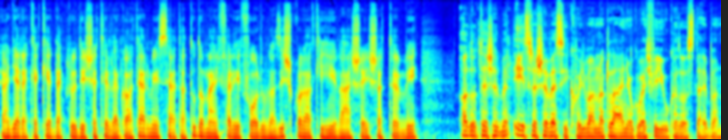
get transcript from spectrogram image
a gyerekek érdeklődése tényleg a természet, a tudomány felé fordul, az iskola kihívása és a többi adott esetben észre se veszik, hogy vannak lányok vagy fiúk az osztályban.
